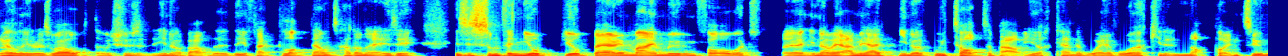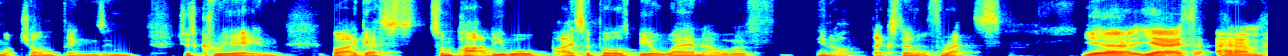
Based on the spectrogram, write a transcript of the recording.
earlier as well, which was you know about the, the effect lockdowns had on it. Is it is this something you'll you'll bear in mind moving forward? Uh, you know, I mean, I you know we talked about your kind of way of working and not putting too much on things and just creating. But I guess some part of you will, I suppose, be aware now of you know external threats. Yeah, yeah. um,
